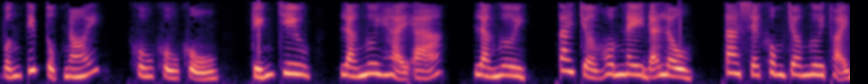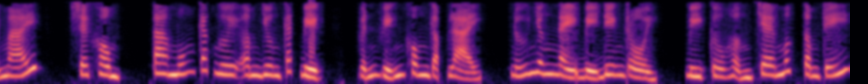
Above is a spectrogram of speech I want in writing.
vẫn tiếp tục nói, khụ khụ khụ, triển chiêu, là ngươi hại ả, là ngươi, ta chờ hôm nay đã lâu, ta sẽ không cho ngươi thoải mái, sẽ không, ta muốn các ngươi âm dương cách biệt, vĩnh viễn không gặp lại, nữ nhân này bị điên rồi, bị cừu hận che mất tâm trí,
